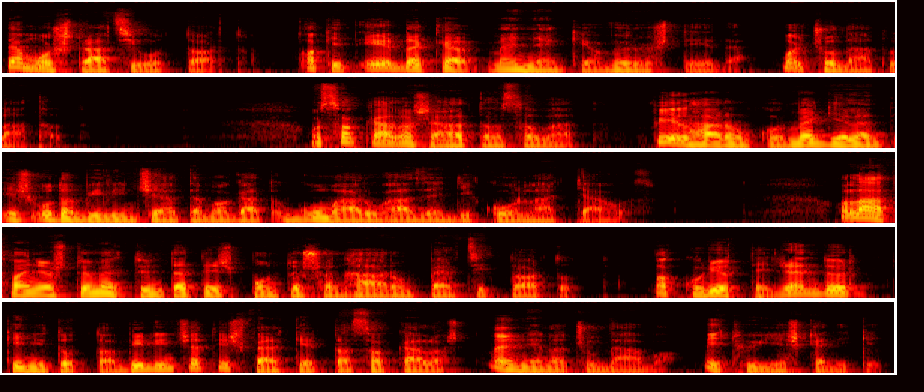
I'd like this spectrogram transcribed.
demonstrációt tart. Akit érdekel, menjen ki a vörös térre, majd csodát láthat. A szakállas állta a szavát. Fél háromkor megjelent, és oda magát a gumáruház egyik korlátjához. A látványos tömegtüntetés pontosan három percig tartott. Akkor jött egy rendőr, kinyitotta a bilincset, és felkérte a szakállast, menjen a csudába. Mit hülyéskedik itt?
